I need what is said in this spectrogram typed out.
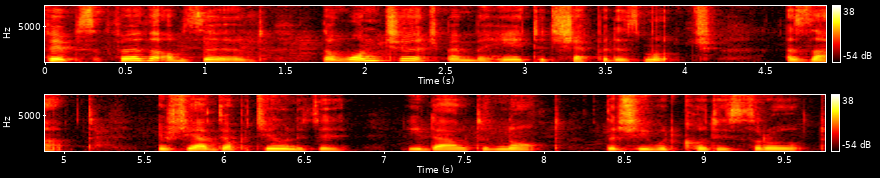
Phipps further observed that one church member hated Shepard as much as that, if she had the opportunity, he doubted not that she would cut his throat.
